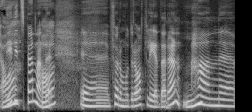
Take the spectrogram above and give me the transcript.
ja. Det är lite spännande. Eh, förre moderatledaren. Mm. Han eh,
